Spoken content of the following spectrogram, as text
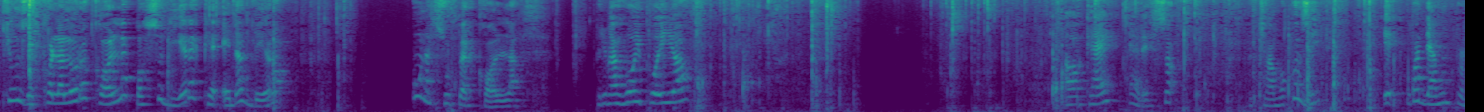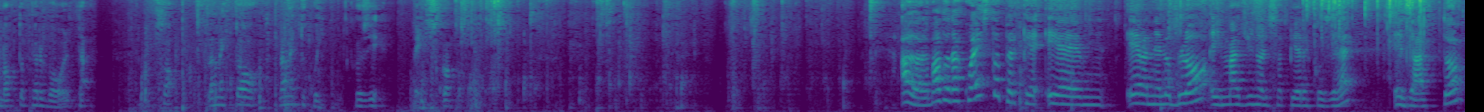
Chiuse con la loro colla posso dire che è davvero una super colla prima voi poi io? Ok e adesso facciamo così e guardiamo un prodotto per volta. So, la metto, la metto qui così pesco. Allora vado da questo perché ehm, era nell'oblò e immagino di sapere cos'è. Esatto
